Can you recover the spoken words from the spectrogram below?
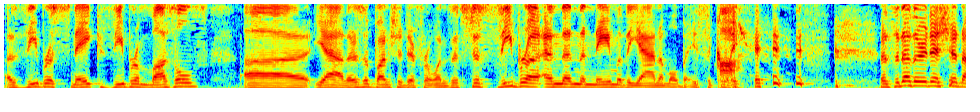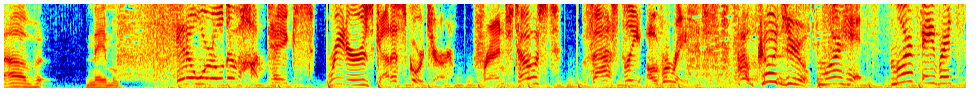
a zebra snake, zebra mussels. Uh, yeah, there's a bunch of different ones. It's just zebra and then the name of the animal, basically. That's another edition of Name. In a world of hot takes, Reader's got a scorcher. French toast, vastly overrated. How could you? More hits, more favorites,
